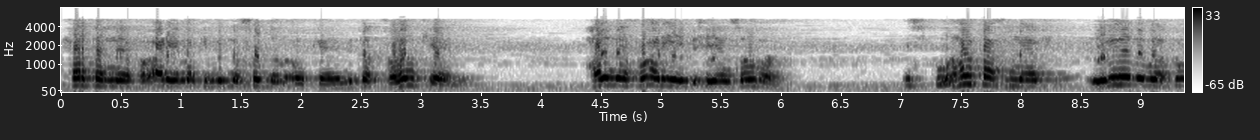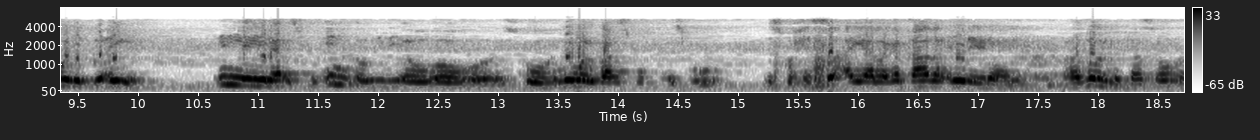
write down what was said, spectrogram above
afartan neef oo ariga markii midna soddon ou keenay midna toban keenay hal neef oo arigay bixiyeen soo maa isku halkaas neef labadoodaba waa ka wada go-anya in la yihaha isku in isku nin walbaa isku isku isku xiso ayaa laga qaadaa in la yidhaahdo waa dulmi taas oo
